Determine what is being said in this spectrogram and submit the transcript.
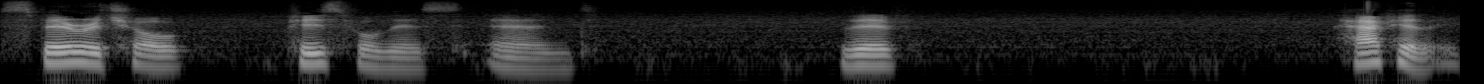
spiritual peacefulness and live happily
